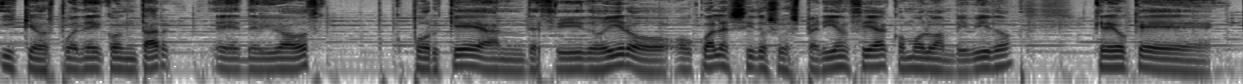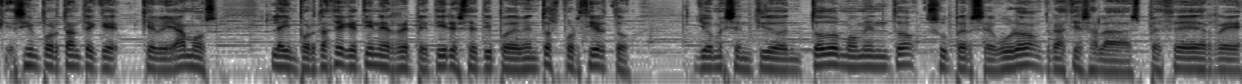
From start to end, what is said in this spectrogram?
y que os puede contar eh, de viva voz por qué han decidido ir o cuál ha sido su experiencia, cómo lo han vivido creo que, es importante que, veamos la importancia que tiene repetir este tipo de eventos. Por cierto, yo me he sentido en todo momento súper seguro gracias a las PCR,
